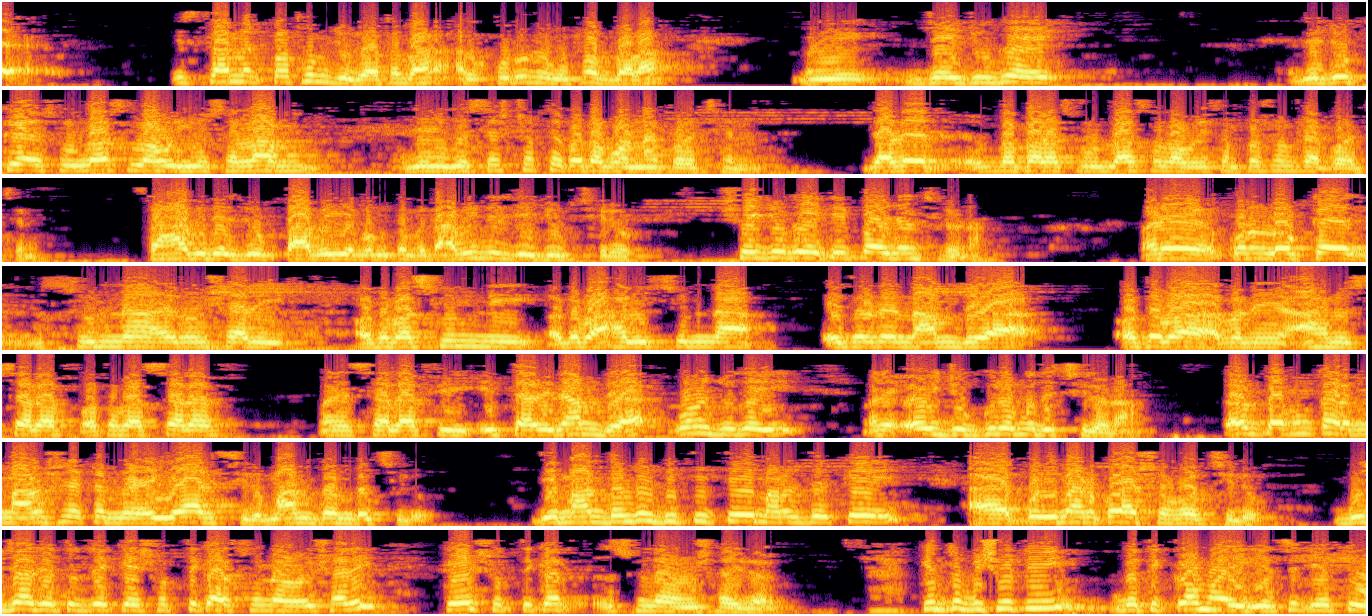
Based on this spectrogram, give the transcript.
ইসলামের প্রথম যুগ অথবা আল করুন মুফাদ্দলা মানে যে যুগে, যে যুগকে সুল্লাহ সাল্লাহ সাল্লাম যে যুগে শ্রেষ্ঠত্বের কথা বর্ণনা করেছেন, যাদের ব্যাপারে সুল্লাহ সাল্লাহ ইসলাম প্রশংসা করেছেন, সাহাবিদের যুগ তাবি এবং তবে তাবিদের যে যুগ ছিল, সেই যুগে এটির প্রয়োজন ছিল না। মানে কোন লোককে সুন্না অনুসারী অথবা সুন্নি অথবা আহলুস সুন্না এ ধরনের নাম দেয়া, অথবা মানে আহলুস সালাফ অথবা সালাফ মানে সালাফি ইত্যাদি নাম দেয়া, কোন যুগেই মানে ওই যুগগুলোর মধ্যে ছিল না। কারণ তখনকার মানুষের একটা মেয়ার ছিল, মানদণ্ড ছিল। যে মানদণ্ডের ভিত্তিতে মানুষদেরকে পরিমাণ করা সহজ ছিল। বোঝা যেত যে কে সত্যিকার সুন্দর অনুসারী, কে সত্যিকার সুন্দর অনুসারী নয়। কিন্তু বিষয়টি ব্যতিক্রম হয়ে গিয়েছে যেহেতু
